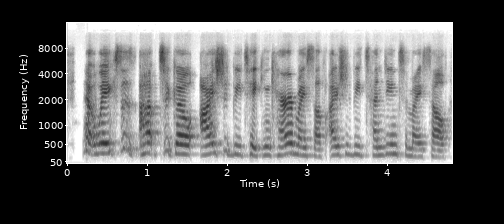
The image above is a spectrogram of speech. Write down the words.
that wakes us up to go i should be taking care of myself. I should be tending to myself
